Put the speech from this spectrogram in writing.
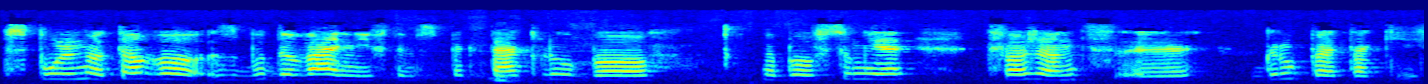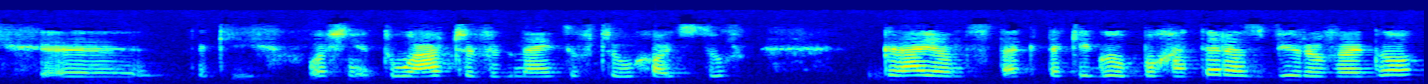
wspólnotowo zbudowani w tym spektaklu, bo, no bo w sumie tworząc grupę takich, e, takich właśnie tułaczy, wygnańców czy uchodźców, grając tak, takiego bohatera zbiorowego,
